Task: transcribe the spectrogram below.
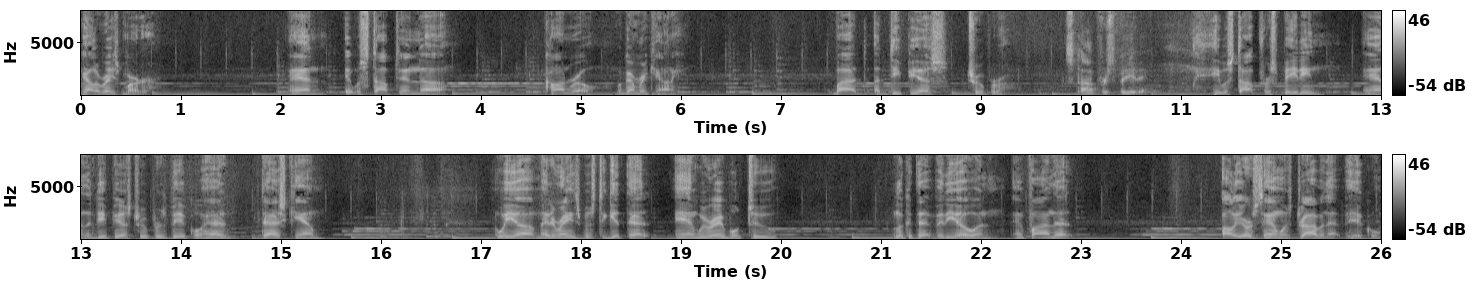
Gelareh's murder. And it was stopped in uh, Conroe, Montgomery County, by a DPS trooper. Stop for speeding. He was stopped for speeding, and the DPS trooper's vehicle had dash cam. We uh, made arrangements to get that, and we were able to look at that video and, and find that Ali Irsan was driving that vehicle.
